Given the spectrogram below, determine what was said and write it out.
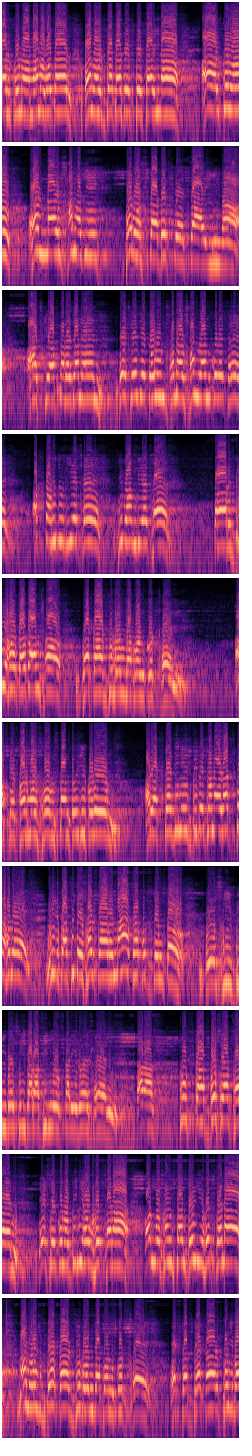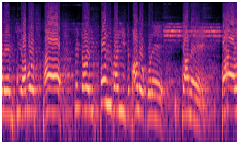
আর কোনো মানবতার অমর্যাদা দেখতে চাই না। আর কোনো অন্যায় সামাজিক ব্যবস্থা দেখতে চাই না। আজকে আপনারা জানেন দেশে যে তরুণ সমাজ সংগ্রাম করেছে আত্মাহুতি দিয়েছে, জীবন দিয়েছে, তার বৃহৎ অংশ বেকার জীবনযাপন করছেন। আপনি কর্মসংস্থান তৈরি করুন, আর একটা জিনিস বিবেচনায় রাখতে হবে, নির্বাচিত সরকার না আসা পর্যন্ত দেশি বিদেশি যারা বিনিয়োগকারী রয়েছেন, তারা চুপচাপ বসে আছেন দেশে কোনো বিনিয়োগ হচ্ছে না, কর্মসংস্থান তৈরি হচ্ছে না, মানুষ বেকার জীবনযাপন করছে। একটা বেকার পরিবারের কি অবস্থা, সেটা ওই পরিবারই ভালো করে জানে। তাই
